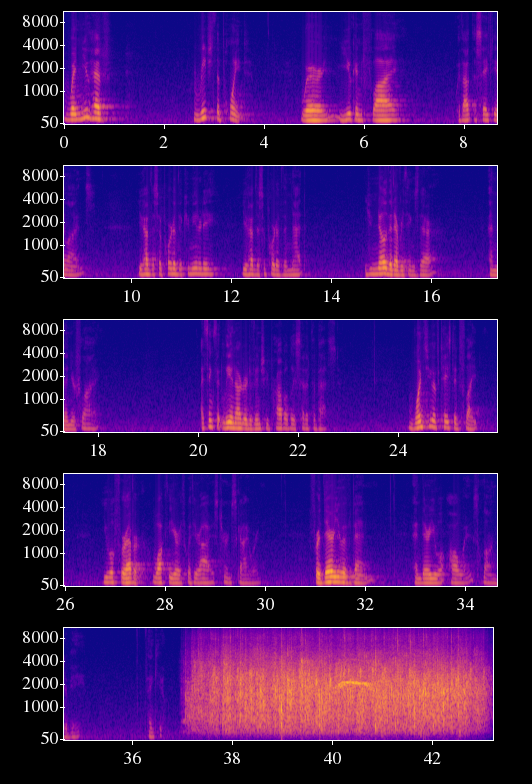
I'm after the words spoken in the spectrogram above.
When you have reached the point where you can fly without the safety lines, you have the support of the community, you have the support of the net, you know that everything's there, and then you're flying. I think that Leonardo da Vinci probably said it the best. Once you have tasted flight, you will forever walk the earth with your eyes turned skyward. For there you have been, and there you will always long to be. Thank you.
